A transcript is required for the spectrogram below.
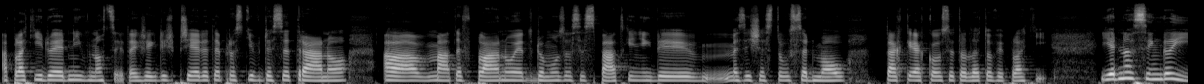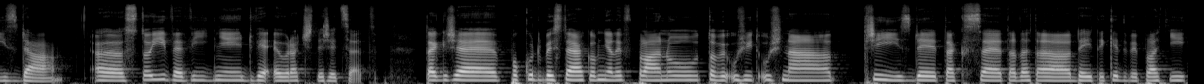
a platí do jedné v noci, takže když přijedete prostě v 10 ráno a máte v plánu jet domů zase zpátky někdy mezi 6 a 7, tak jako se tohleto vyplatí. Jedna single jízda uh, stojí ve Vídni 2,40 eura. Takže pokud byste jako měli v plánu to využít už na tři jízdy, tak se tato day ticket vyplatí.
